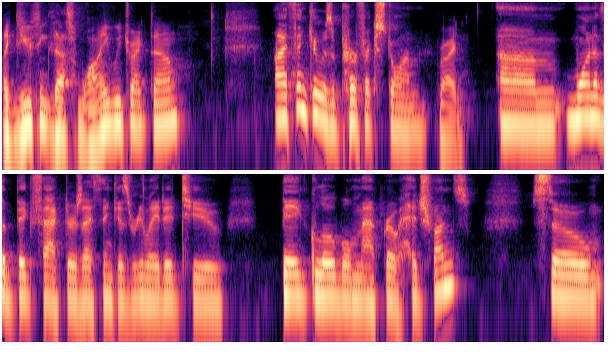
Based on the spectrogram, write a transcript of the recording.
Like, do you think that's why we dragged down? I think it was a perfect storm. Right. Um, one of the big factors I think is related to big global macro hedge funds. So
